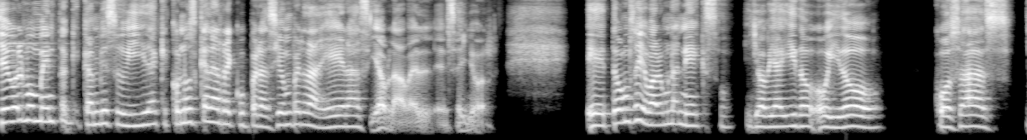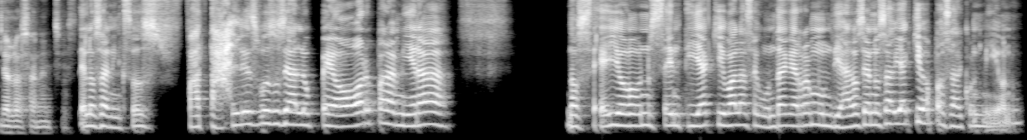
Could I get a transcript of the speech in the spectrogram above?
Llegó el momento que cambie su vida, que conozca la recuperación verdadera, así hablaba el, señor. Eh, te vamos a llevar a un anexo. Y yo había ido, oído cosas... De los anexos. De los anexos fatales, pues, o sea, lo peor para mí era, no sé, yo sentía que iba a la Segunda Guerra Mundial, o sea, no sabía qué iba a pasar conmigo, ¿no?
